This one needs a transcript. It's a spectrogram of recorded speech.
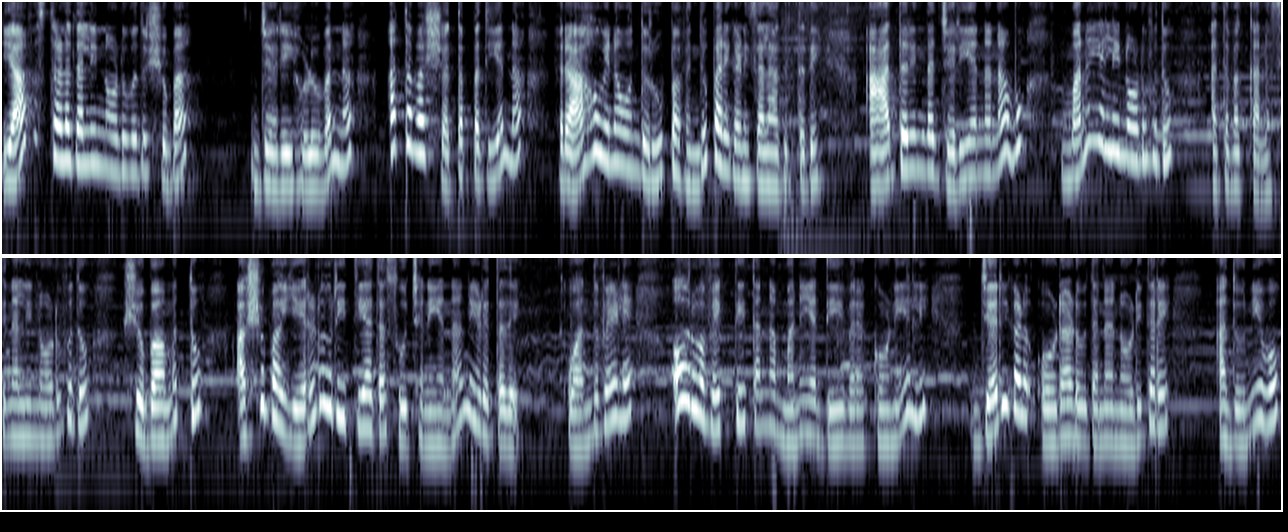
ಯಾವ ಸ್ಥಳದಲ್ಲಿ ನೋಡುವುದು ಶುಭ? ಜರಿ ಹುಳುವನ್ನ ಅಥವಾ ಶತಪದಿಯನ್ನ ರಾಹುವಿನ ಒಂದು ರೂಪವೆಂದು ಪರಿಗಣಿಸಲಾಗುತ್ತದೆ. ಆದ್ದರಿಂದ ಜರಿಯನ್ನ ನಾವು ಮನೆಯಲ್ಲಿ ನೋಡುವುದು ಅಥವಾ ಕನಸಿನಲ್ಲಿ ನೋಡುವುದು ಶುಭ ಮತ್ತು ಅಶುಭ ಎರಡೂ ರೀತಿಯಾದ ಸೂಚನೆಯನ್ನ ನೀಡುತ್ತದೆ. ಒಂದು ವೇಳೆ ಓರ್ವ ವ್ಯಕ್ತಿ ತನ್ನ ಮನೆಯ ದೇವರ ಕೋಣೆಯಲ್ಲಿ ಜರಿಗಳು ಓಡಾಡುವುದನ್ನು ನೋಡಿದರೆ, ಅದು ನೀವು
